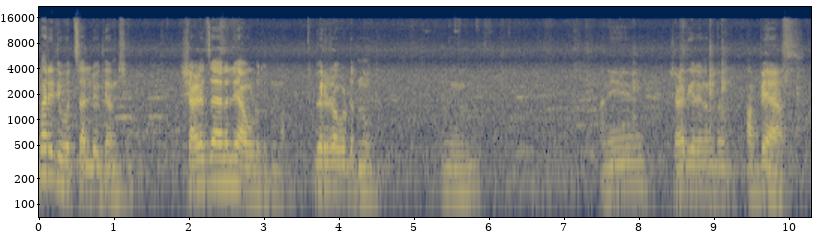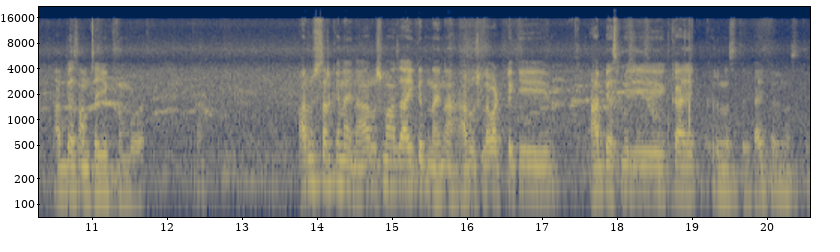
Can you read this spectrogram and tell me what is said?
भारी दिवस चालले होते आमचे. शाळेत जायला लई आवडत होतं मला. घरी आवडत नव्हतं. आणि शाळेत गेल्यानंतर अभ्यास. अभ्यास आमचा एक नंबर. आरुषसारखं नाही ना. आरुष माझं ऐकत नाही ना. आरुषला वाटतं की अभ्यास म्हणजे काय खरं नसतं काय खरं नसतं.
